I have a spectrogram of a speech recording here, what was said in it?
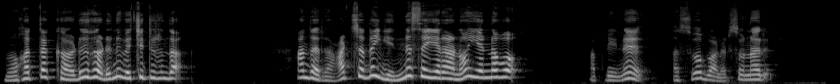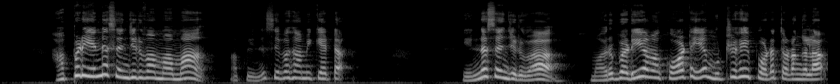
முகத்தை கடுகடுன்னு வச்சுட்டு இருந்தா. அந்த ராட்சதை என்ன செய்யறானோ என்னவோ அப்படின்னு அஸ்வபாலர் சொன்னார். அப்படி என்ன செஞ்சிடுவா மாமா? அப்படின்னு சிவகாமி கேட்டா. என்ன செஞ்சிடுவா? மறுபடியும் அவன் கோட்டையை முற்றுகை போட தொடங்கலாம்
